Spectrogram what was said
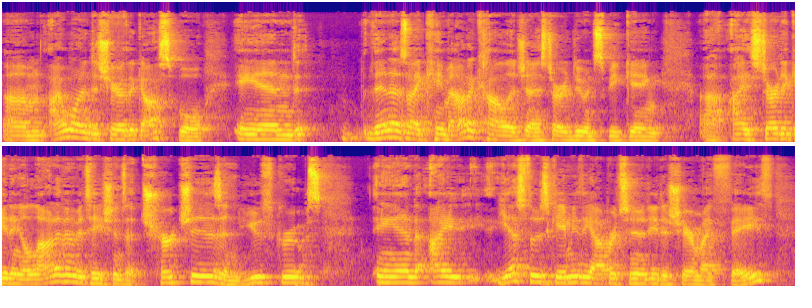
Um, I wanted to share the gospel. And then as I came out of college and I started doing speaking, uh, I started getting a lot of invitations at churches and youth groups. And I, yes, those gave me the opportunity to share my faith.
